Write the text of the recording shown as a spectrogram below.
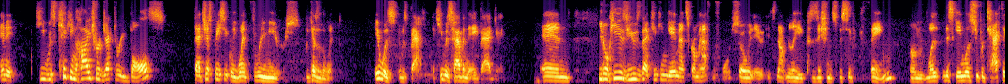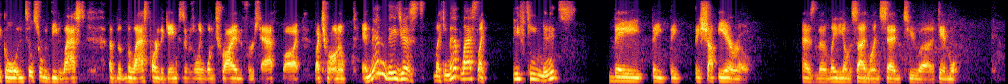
and it he was kicking high trajectory balls that just basically went three meters because of the wind. It was it was bad. Like he was having a bad game, and you know, he has used that kicking game at scrum half before, so it, it's not really a position specific thing. Um, this game was super tactical until sort of the last uh, the, the last part of the game because there was only one try in the first half by by Toronto, and then they just like in that last like 15 minutes, they they they they shot the arrow, as the lady on the sideline said to uh, Dan Moore.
